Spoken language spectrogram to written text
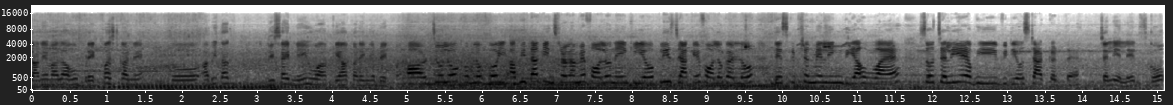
जाने वाला हूँ ब्रेकफास्ट करने। तो अभी तक डिसाइड नहीं हुआ क्या करेंगे ब्रेकफास्ट और जो लोग हम लोग को अभी तक इंस्टाग्राम में फॉलो नहीं किए हो प्लीज़ जाके फॉलो कर लो। डिस्क्रिप्शन में लिंक दिया हुआ है। सो so, चलिए अभी वीडियो स्टार्ट करते हैं। चलिए लेट्स गो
